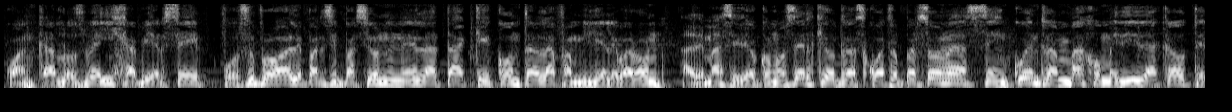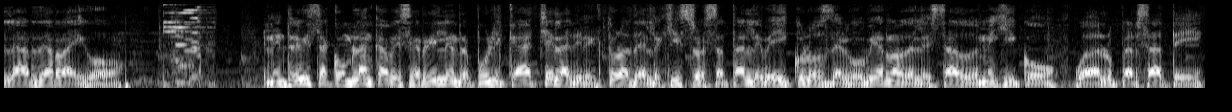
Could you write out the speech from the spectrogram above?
Juan Carlos B. y Javier C. por su probable participación en el ataque contra la familia Levarón. Además, se dio a conocer que otras cuatro personas se encuentran bajo medida cautelar de arraigo. En entrevista con Blanca Becerril en República H, la directora del Registro Estatal de Vehículos del Gobierno del Estado de México, Guadalupe Arzate,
